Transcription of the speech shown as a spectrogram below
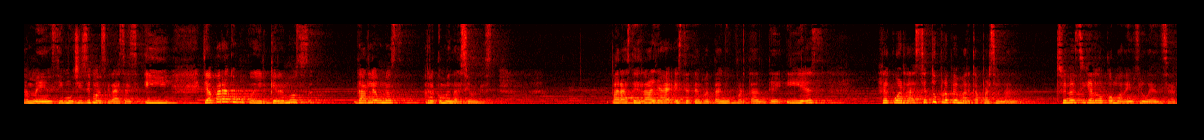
Amén, sí, muchísimas gracias. Y ya para concluir, queremos darle unas recomendaciones para cerrar ya este tema tan importante y es, recuerda, sé tu propia marca personal. Suena así algo como de influencer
